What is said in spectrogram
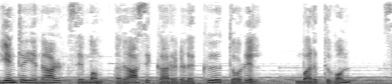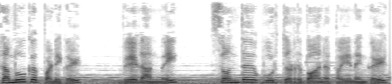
இன்றைய நாள் சிம்மம் ராசிக்காரர்களுக்கு தொழில் மருத்துவம் சமூக பணிகள் வேளாண்மை சொந்த ஊர் தொடர்பான பயணங்கள்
